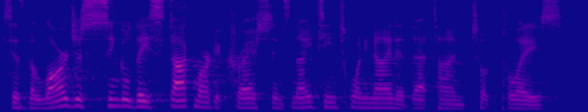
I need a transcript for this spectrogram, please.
he says the largest single day stock market crash since 1929 at that time took place.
